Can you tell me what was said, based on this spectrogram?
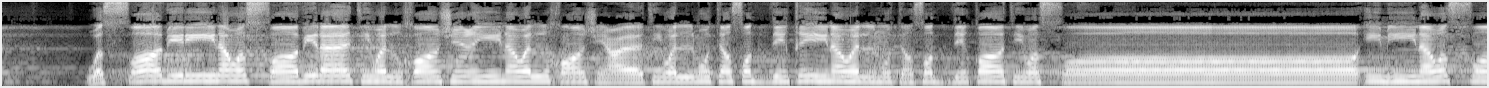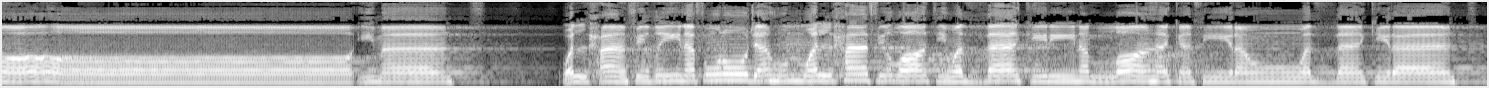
والصابرين والصابرات والخاشعين والخاشعات والمتصدقين والمتصدقات والصائمين والصائمات والحافظين فروجهم والحافظات والذاكرين الله كثيرا والذاكرات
